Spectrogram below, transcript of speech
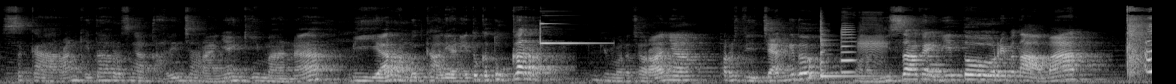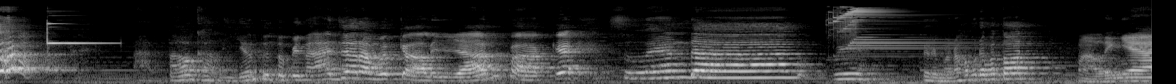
sekarang kita harus ngakalin caranya gimana biar rambut kalian itu ketuker. Gimana caranya? Harus dicat gitu? Mana bisa kayak gitu, ribet amat. Atau kalian tutupin aja rambut kalian pakai selendang. Wih, dari mana kamu dapat Tot? Malingnya.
